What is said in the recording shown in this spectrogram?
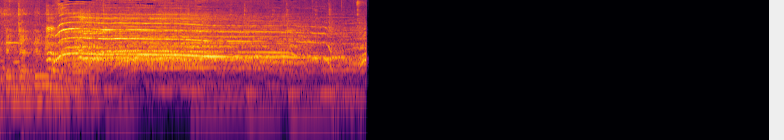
Magandang gabi.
